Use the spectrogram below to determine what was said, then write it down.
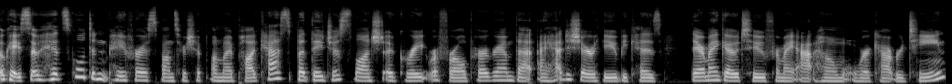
Okay, so HIIT School didn't pay for a sponsorship on my podcast, but they just launched a great referral program that I had to share with you because they're my go to for my at home workout routine.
